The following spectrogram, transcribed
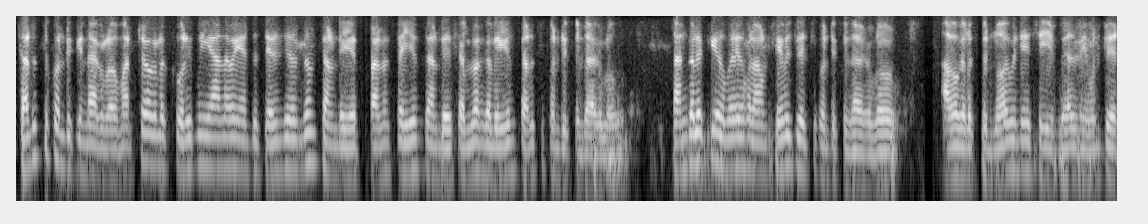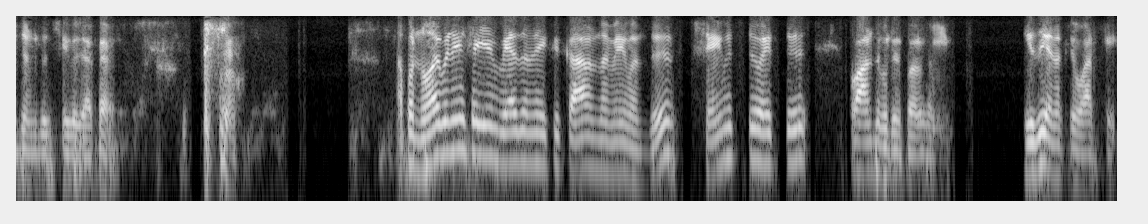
தடுத்துக் கொண்டிருக்கின்றார்களோ மற்றவர்களுக்கு உரிமையானவை என்று தெரிந்திருந்தும் தன்னுடைய பணத்தையும் தன்னுடைய செல்வங்களையும் தடுத்துக் கொண்டிருக்கின்றார்களோ தங்களுக்கே உபயோகம் சேமித்து வைத்துக் கொண்டிருக்கிறார்களோ அவர்களுக்கு நோவினை செய்யும் வேதனை ஒன்று என்று செய்வதாக. அப்ப நோய்வினை செய்யும் வேதனைக்கு காரணமே வந்து சேமித்து வைத்து வாழ்ந்து கொண்டிருப்பவர்கள். இது எனக்கு வாழ்க்கை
